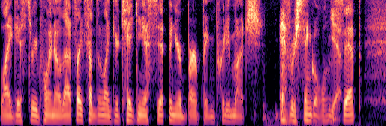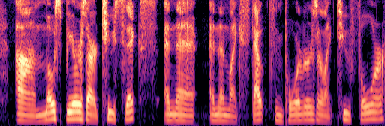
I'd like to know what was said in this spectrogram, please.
like is 3.0. That's like something like you're taking a sip and you're burping pretty much every single Yeah. sip. Um, most beers are 2.6 and then and then like stouts and porters are like 2.4.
